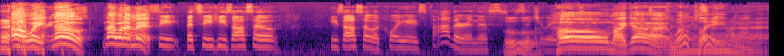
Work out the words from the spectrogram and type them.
oh wait, no, not what I Well, meant. But see, but see, he's also he's also Okoye's father in this Ooh. situation. Oh my God, well played. Uh,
